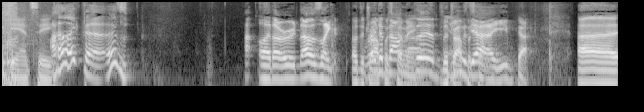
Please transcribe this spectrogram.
Very dancey. I like that. That's I, oh, I thought that was like Oh, the drop was about coming. The, The drop was yeah, coming. he- yeah. Uh,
